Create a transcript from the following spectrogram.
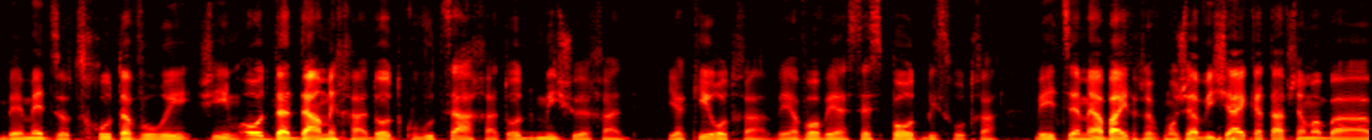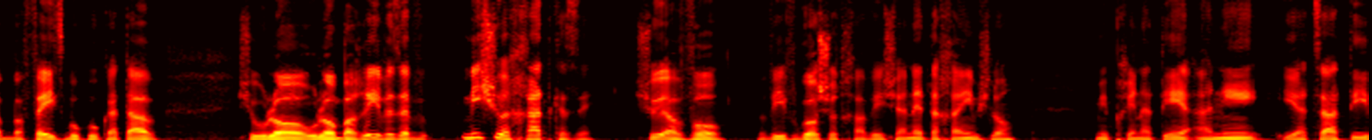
שבאמת זאת זכות עבורי, שאם עוד אדם אחד, עוד קבוצה אחת, עוד מישהו אחד יכיר אותך ויבוא ויעשה ספורט בזכותך, ויצא מהבית, עכשיו, כמו שאבישי כתב שם בפייסבוק, הוא כתב שהוא לא, הוא לא בריא וזה, מישהו אחד כזה, שהוא יבוא ויפגוש אותך וישנה את החיים שלו, מבחינתי, אני יצאתי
